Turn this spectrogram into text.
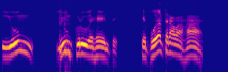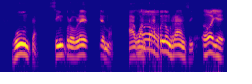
y un, y un crew de gente que pueda trabajar juntas sin problema, aguantar No. a Don Ramsey. oye,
